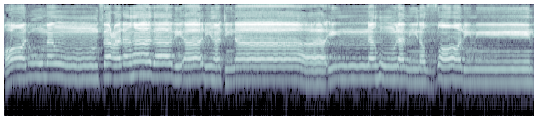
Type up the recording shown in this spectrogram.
قالوا من فعل هذا بآلهتنا إنه لمن الظالمين.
